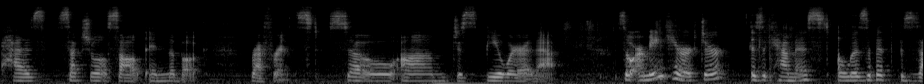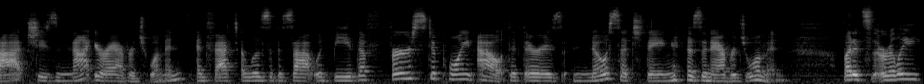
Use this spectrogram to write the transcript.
has sexual assault in the book referenced. So um, just be aware of that. So, our main character is a chemist, Elizabeth Zott. She's not your average woman. In fact, Elizabeth Zott would be the first to point out that there is no such thing as an average woman but it's the early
